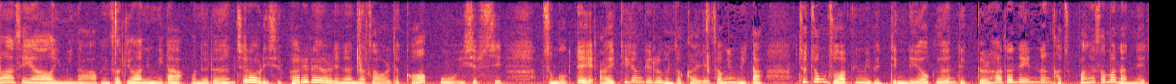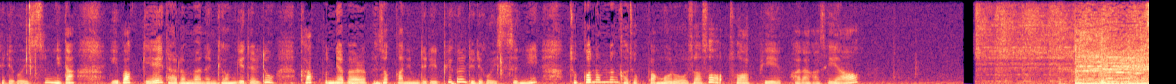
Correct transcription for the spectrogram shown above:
안녕하세요. 이민아 분석위원입니다. 오늘은 7월 28일에 열리는 여자 월드컵 오후 20시 중국 대 IT 경기를 분석할 예정입니다. 최종 조합핑 및 배팅 내역은 댓글 하단에 있는 가족방에서만 안내해드리고 있습니다. 이 밖에 다른 많은 경기들도 각 분야별 분석가님들이 픽을 드리고 있으니 조건 없는 가족방으로 오셔서 조합픽 받아가세요.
